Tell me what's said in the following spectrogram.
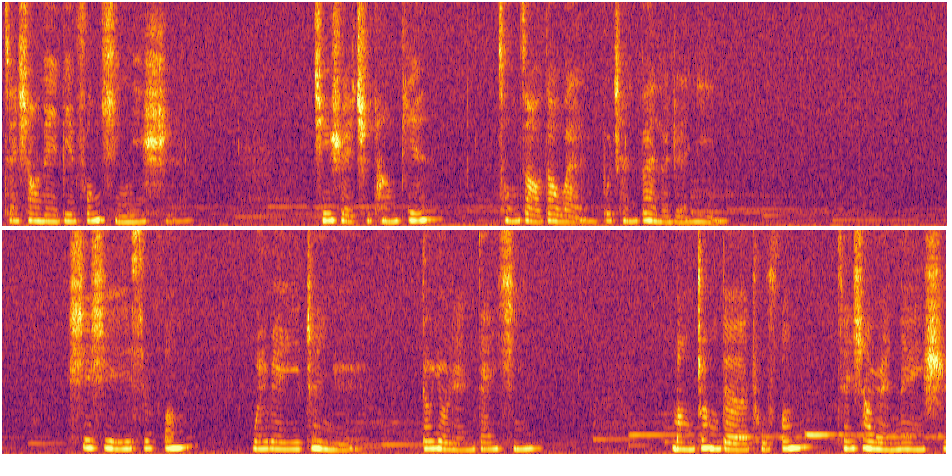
在校内便风行一时。清水池塘边，从早到晚不曾断了人影。细细一丝风，微微一阵雨，都有人担心。莽撞的土风。在校园内是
